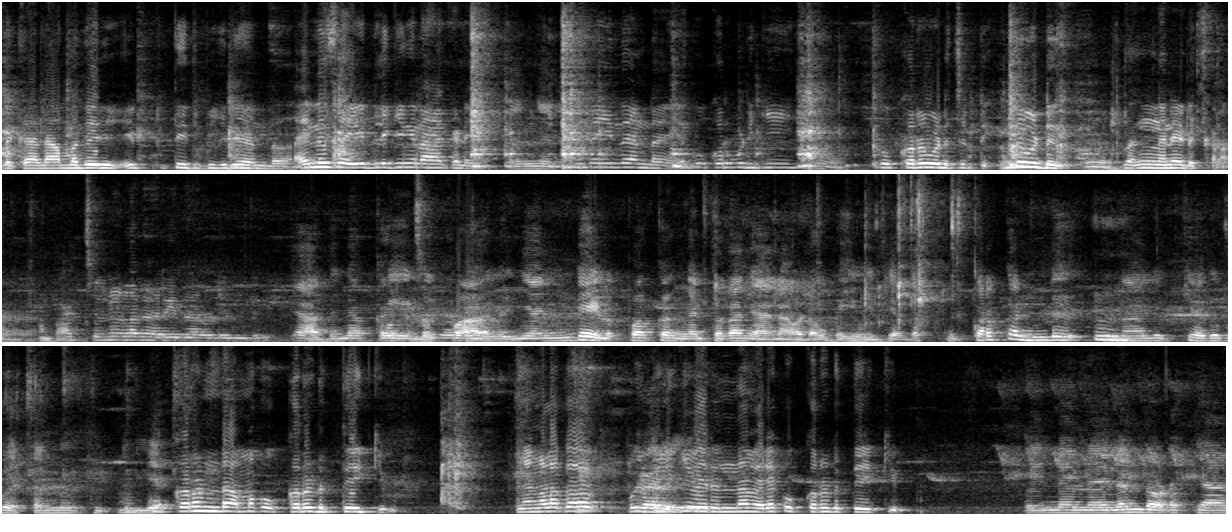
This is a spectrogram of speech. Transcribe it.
എടുക്കാണ്ട് അമ്മ തിരിപ്പിക്കുന്നുണ്ടോ. അതിന്റെ സൈഡിലേക്ക് ഇങ്ങനെ ആക്കണേ. പിന്നെ ഇതുണ്ട് കുക്കർ പിടിക്കി. കുക്കർ പിടിച്ചിട്ട് ഇത് വിട്. അങ്ങനെ എടുക്കണം. അപ്പൊ അച്ഛനുള്ള കറി ഇത് അവിടെ ഉണ്ട്. അതിനൊക്കെ എളുപ്പമാണ് എന്റെ എളുപ്പമൊക്കെ ഇങ്ങനത്തതാ ഞാൻ അവിടെ ഉപയോഗിക്കാം കുക്കറൊക്കെ ഉണ്ട്. എന്നാലും അത് പെട്ടെന്ന് കിട്ടില്ല. കുക്കർ ഉണ്ട്. അമ്മ കുക്കർ എടുത്തേക്കും ഞങ്ങളൊക്കെ വീട്ടിലേക്ക് വരുന്നവരെ കുക്കർ എടുത്തേക്കും പിന്നെ നിലം തുടയ്ക്കാൻ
